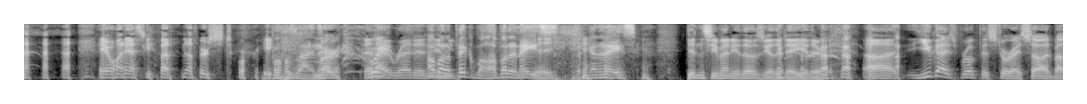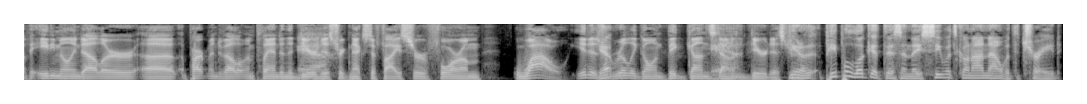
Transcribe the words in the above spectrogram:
Hey, I want to ask you about another story. Bullseye there. Mark, that Wait, I read in, how about in- a pickleball? How about an ace? Got an ace. Didn't see many of those the other day either. uh, you guys broke this story. I saw it about the $80 million uh, apartment development planned in the Deer Yeah. District next to Fiserv Forum. Wow, it is Yep. really going big guns down in the Deer District. You know, people look at this and they see what's going on now with the trade.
